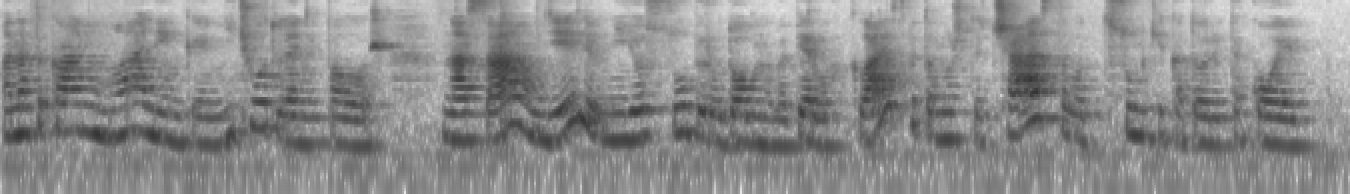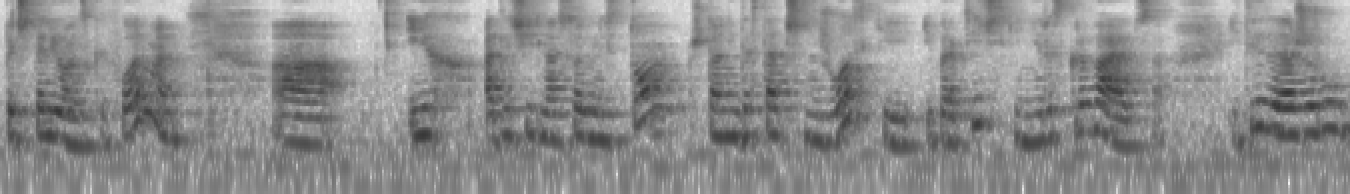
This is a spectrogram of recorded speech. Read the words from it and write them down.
Она такая маленькая, ничего туда не положишь. На самом деле в нее супер удобно, во-первых, класть, потому что часто вот сумки, которые такой почтальонской формы, а, их отличительная особенность в том, что они достаточно жесткие и практически не раскрываются. И ты даже руку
